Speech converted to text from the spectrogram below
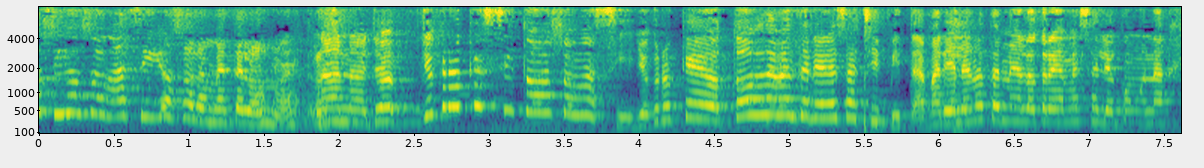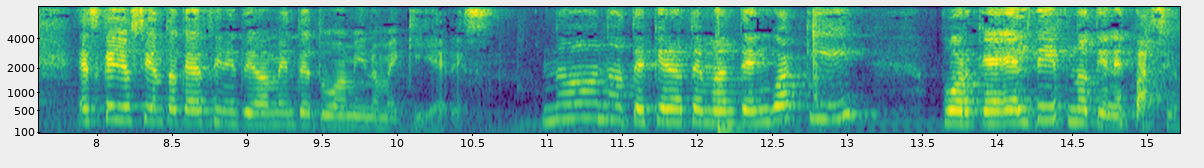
los hijos son así o solamente los nuestros? No, no, yo, yo creo que sí, todos son así. Yo creo que todos deben tener esa chipita. María Elena también el otro día me salió con una, es que yo siento que definitivamente tú a mí no me quieres. No, no te quiero, te mantengo aquí porque el DIF no tiene espacio.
